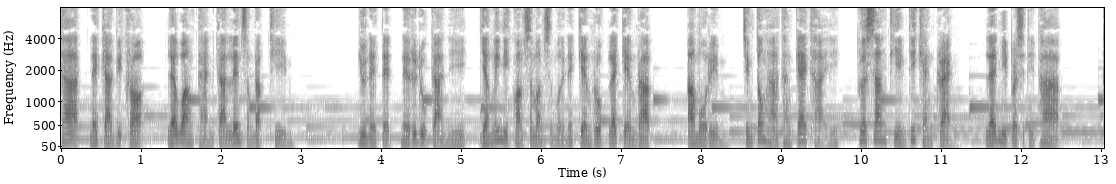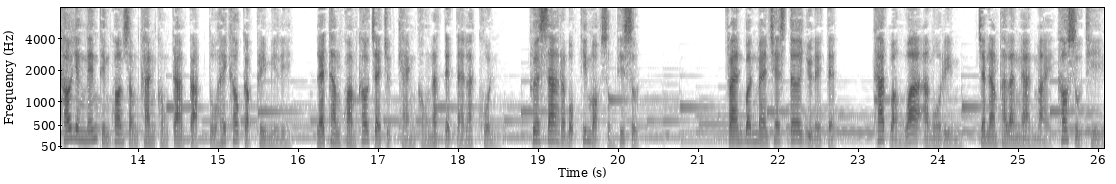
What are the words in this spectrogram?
ชาติในการวิเคราะห์ และวางแผนการเล่นสำหรับทีมยูไนเต็ดในฤดูกาลนี้ยังไม่มีความสม่ำเสมอในเกมรุกและเกมรับอาโมริมจึงต้องหาทางแก้ไข เพื่อสร้างทีมที่แข็งแกร่ง และมีประสิทธิภาพ เขายังเน้นถึงความสำคัญของการปรับตัวให้เข้ากับพรีเมียร์ลีกและทำความเข้าใจจุดแข็งของนักเตะแต่ละคน เพื่อสร้างระบบที่เหมาะสมที่สุด แฟนบอลแมนเชสเตอร์ยูไนเต็ด คาดหวังว่าอาโมริมจะนำพลังงานใหม่เข้าสู่ทีม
